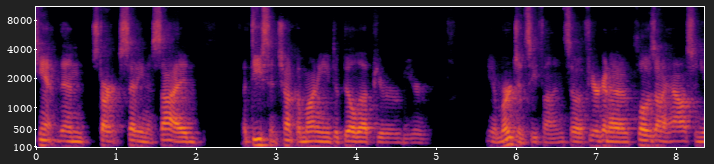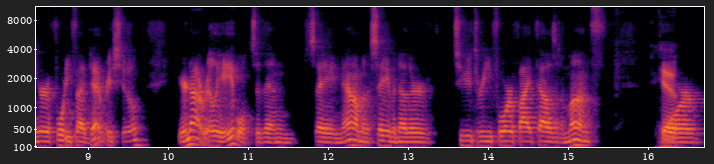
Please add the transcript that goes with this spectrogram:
can't then start setting aside a decent chunk of money to build up your your, your emergency fund. So if you're going to close on a house and you're a 45 debt ratio, you're not really able to then say, now I'm going to save another two, three, four, five thousand a month yeah. or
